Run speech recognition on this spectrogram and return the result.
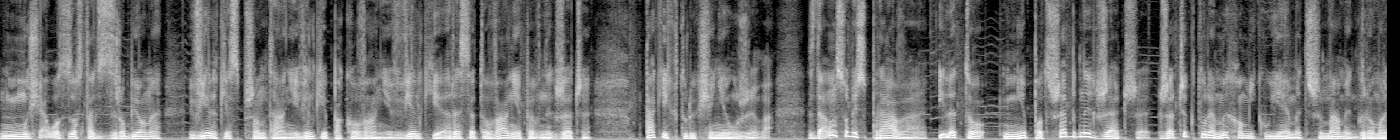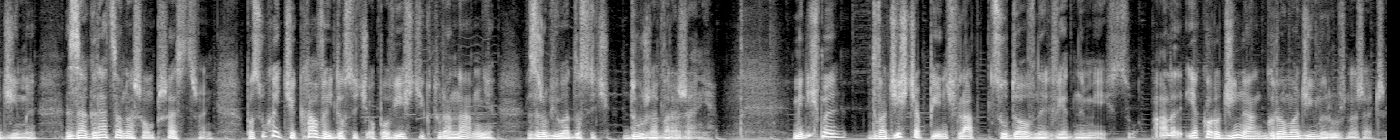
musiało zostać zrobione wielkie sprzątanie, wielkie pakowanie, wielkie resetowanie pewnych rzeczy takich, których się nie używa. Zdałem sobie sprawę, ile to niepotrzebnych rzeczy, rzeczy, które my chomikujemy, trzymamy, gromadzimy, zagraca naszą przestrzeń. Posłuchaj ciekawej dosyć opowieści, która na mnie zrobiła dosyć duże wrażenie. Mieliśmy 25 lat cudownych w jednym miejscu, ale jako rodzina gromadzimy różne rzeczy.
